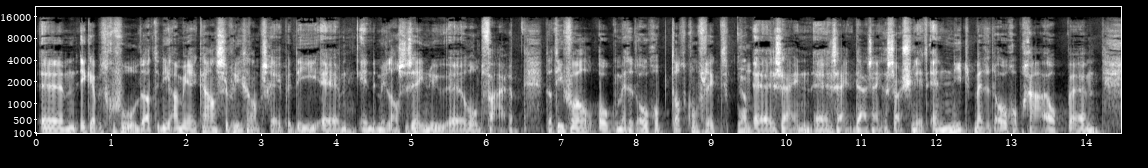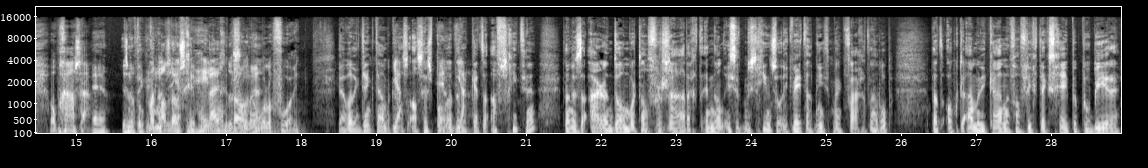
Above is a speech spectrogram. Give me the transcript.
Ehm, ik heb het gevoel dat die Amerikaanse vliegramschepen die in de Middellandse Zee nu rondvaren, dat die vooral ook met het oog op dat conflict Ja. zijn, zijn, daar zijn gestationeerd. En niet met het oog op, Ga- op, op Gaza. Ja, ja. Is nog een commandoschip een heel ander soort oorlogvoering. Ja, want ik denk namelijk, Ja. als, als Hezbollah de ja. raketten afschiet... Hè, dan is de Iron Dome wordt dan verzadigd. En dan is het misschien zo, ik weet dat niet, maar ik vraag het aan Rob... dat ook de Amerikanen van vliegdekschepen proberen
